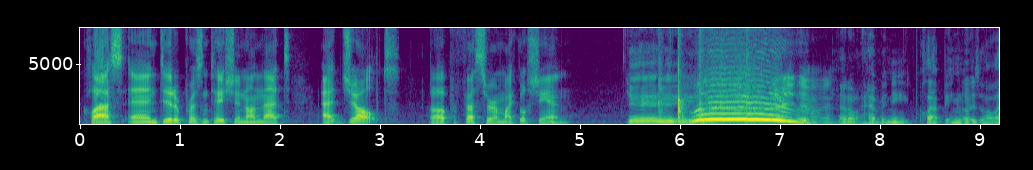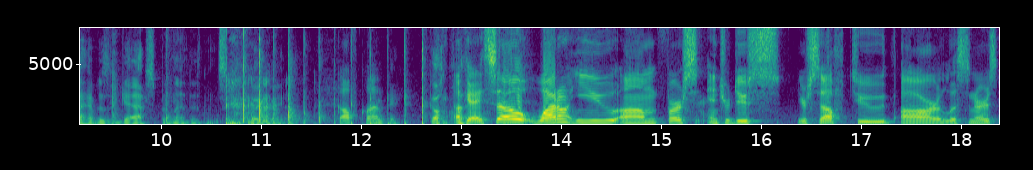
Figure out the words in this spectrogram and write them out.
class and did a presentation on that at JALT uh, Professor Michael Sheehan. Yay! How you doing? I don't have any clapping noise. All I have is a gasp, and that doesn't seem quite right. Golf clap. Okay. Golf clap. Okay, so why don't you um, first introduce yourself to our listeners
